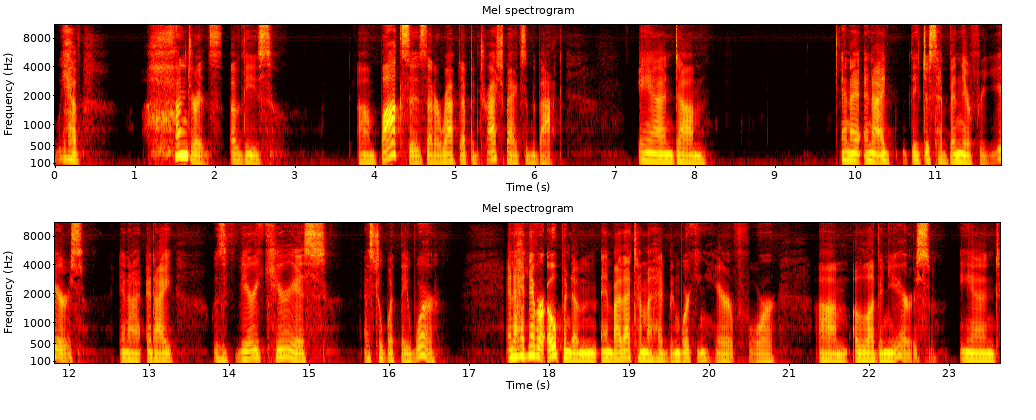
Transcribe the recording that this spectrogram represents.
we have hundreds of these um, boxes that are wrapped up in trash bags in the back. And um, and I and I they just have been there for years, and I and I was very curious as to what they were, and I had never opened them. And by that time, I had been working here for um, eleven years, and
